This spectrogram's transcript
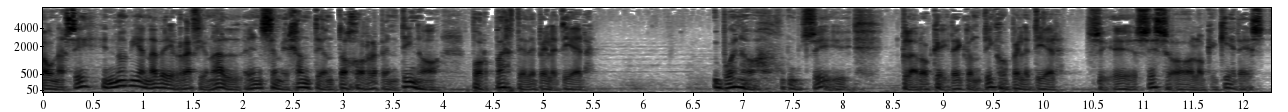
Aún así, no había nada irracional en semejante antojo repentino por parte de Pelletier. Bueno, sí, Claro que iré contigo, Pelletier, si es eso lo que quieres.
